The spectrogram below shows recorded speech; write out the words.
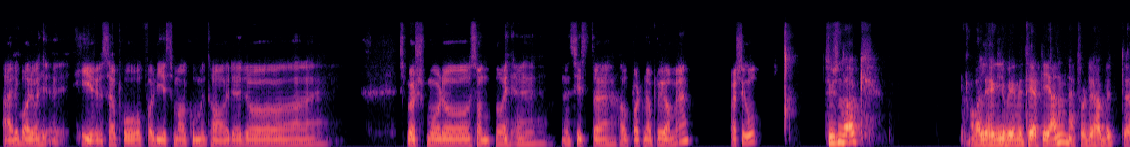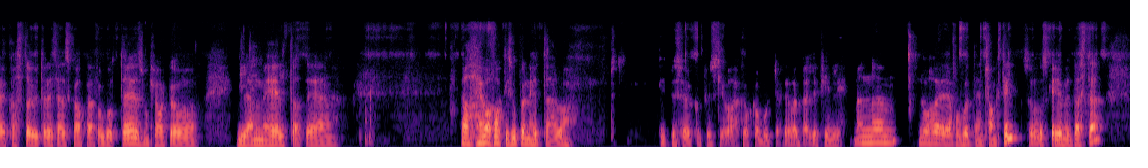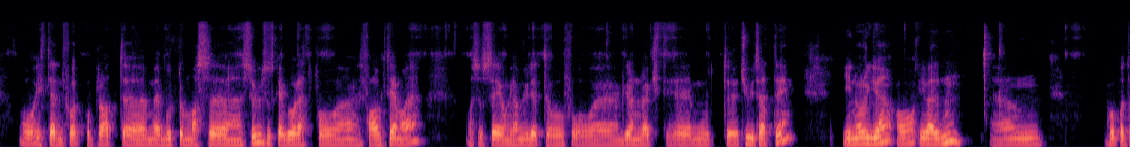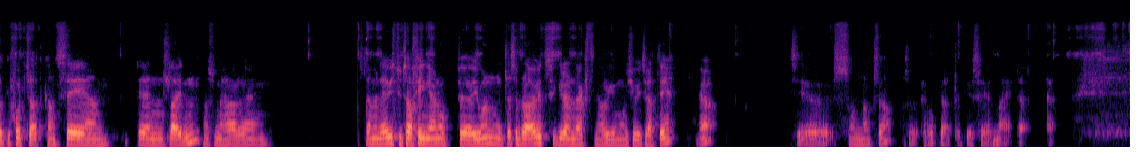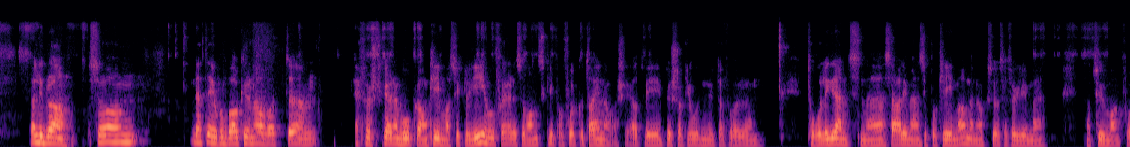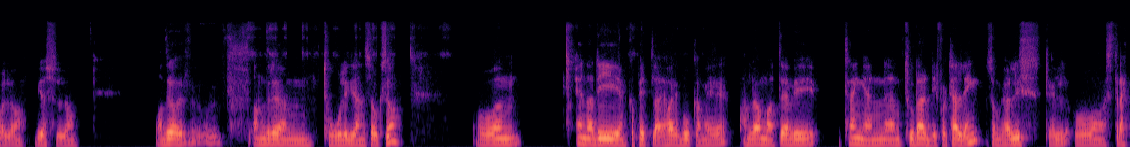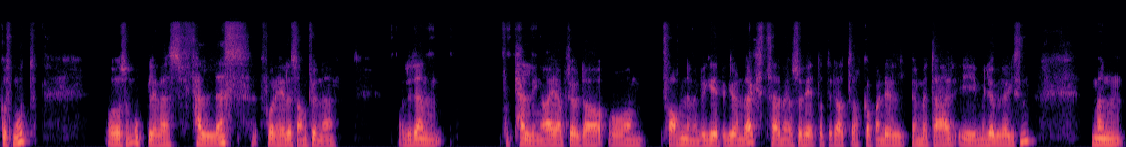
er det bare å hive seg på for de som har kommentarer og spørsmål og sånt noe eh, den siste halvparten av programmet. Vær så god. Tusen takk. Og veldig hyggelig å bli invitert igjen. Jeg tror det har blitt kasta ut av det selskapet jeg for godt til, som klarte å glemme helt at det Ja, jeg var faktisk oppe i en hytte her og fikk besøk, og plutselig var klokka borte. Det var veldig pinlig. Men um, nå har jeg fått en sjanse til, så skal jeg gjøre mitt beste. Og istedenfor å prate med bortom masse sull, så skal jeg gå rett på eh, fagtemaet. Og så se om vi har mulighet til å få eh, grønn vekst eh, mot eh, 2030 i Norge og i verden. Um, jeg håper at dere fortsatt kan se um, den sliden. som jeg har eh, Stemmer det? Hvis du tar fingeren opp, eh, Jon, dette ser bra ut. Grønn vekst i Norge mot 2030. Ja. Ser sånn også. Så jeg håper at dere ser meg der. Ja. Veldig bra. Så um, dette er jo på bakgrunn av at um, jeg først skrev denne boka om klimapsykologi. Hvorfor er det så vanskelig for folk å ta inn over seg at vi pusher kloden utenfor um, tålegrensene, særlig med hensyn på klima, men også selvfølgelig med naturmangfold og gjødsel og andre, andre um, tålegrenser også. Og um, en av de kapitlene jeg har i boka mi, handler om at eh, vi trenger en troverdig fortelling som vi har lyst til å strekke oss mot, og som oppleves felles for hele samfunnet. Og det er den fortellinga jeg har prøvd å favne med begrepet grønn vekst, selv om jeg også vet at det da tråkker på en del ømme tær i miljøbevegelsen. Men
